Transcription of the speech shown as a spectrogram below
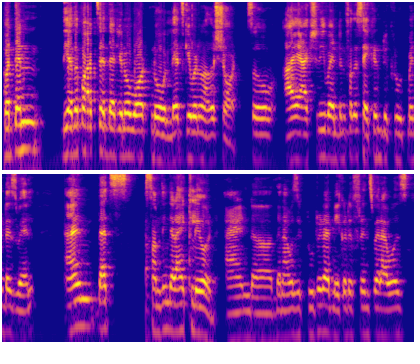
But then the other part said that, you know what, no, let's give it another shot. So I actually went in for the second recruitment as well, and that's something that I cleared. And uh, then I was recruited at Make a Difference, where I was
